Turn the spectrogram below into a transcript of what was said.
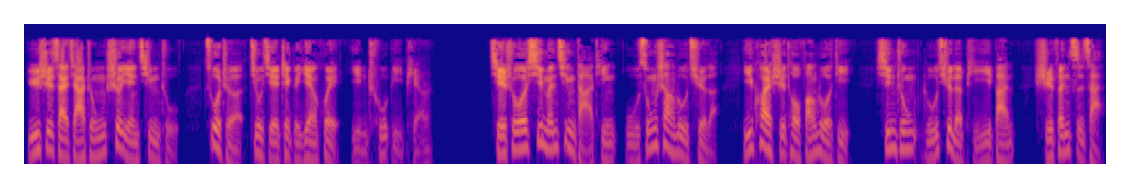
于是在家中设宴庆祝。作者就借这个宴会引出李瓶儿。且说西门庆打听武松上路去了，一块石头方落地，心中如去了皮一般，十分自在。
